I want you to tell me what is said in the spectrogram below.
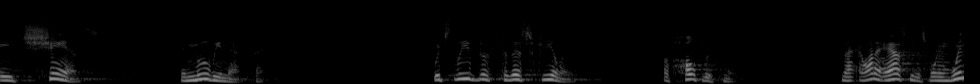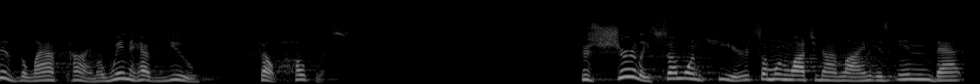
a chance in moving that thing. Which leads us to this feeling of hopelessness. And I want to ask you this morning when is the last time, or when have you felt hopeless? Because surely someone here, someone watching online, is in that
